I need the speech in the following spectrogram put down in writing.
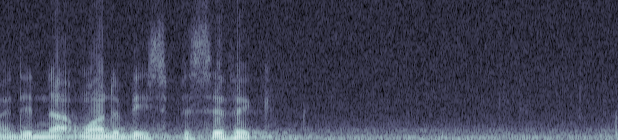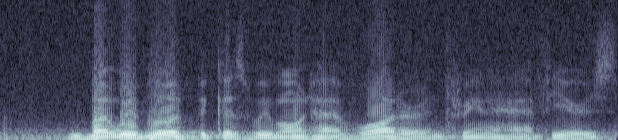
I did not want to be specific. But we blew it because we won't have water in three and a half years.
